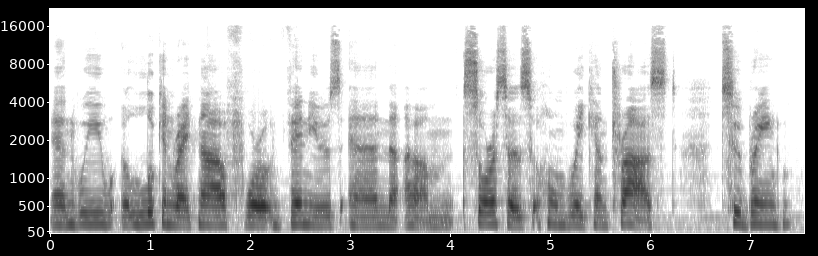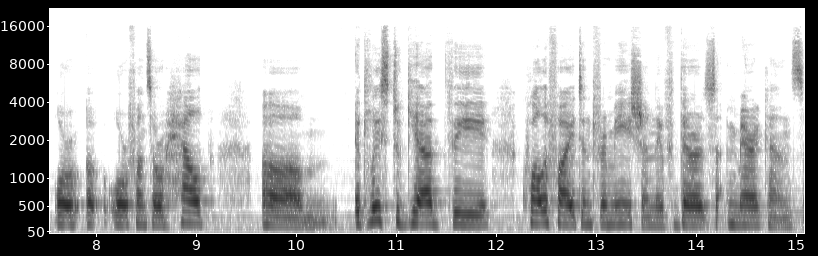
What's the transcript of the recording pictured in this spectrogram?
And we are looking right now for venues and um, sources whom we can trust to bring or, uh, orphans or help um, at least to get the qualified information if there's Americans,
